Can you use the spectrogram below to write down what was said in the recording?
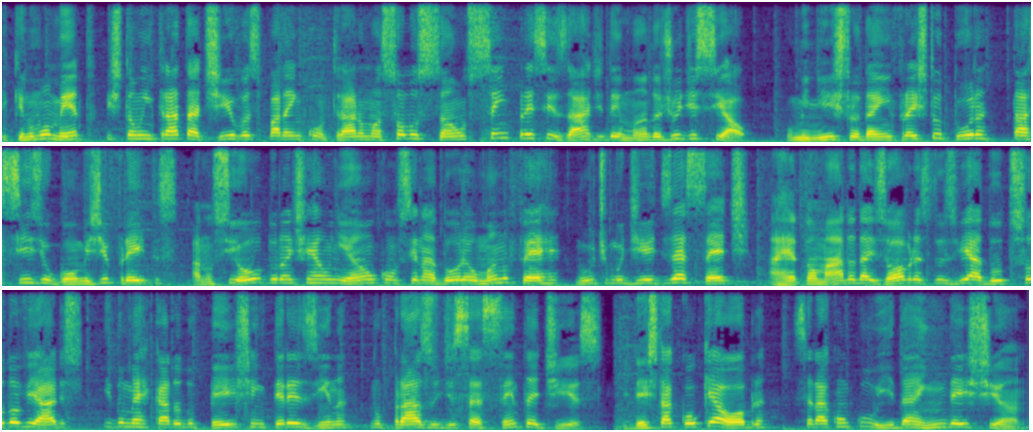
e que no momento estão em tratativas para encontrar uma solução sem precisar de demanda judicial. O ministro da Infraestrutura, Tarcísio Gomes de Freitas, anunciou durante reunião com o senador Elmano Ferre, no último dia 17, a retomada das obras dos viadutos rodoviários e do mercado do peixe em Teresina no prazo de 60 dias, e destacou que a obra será concluída ainda este ano.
